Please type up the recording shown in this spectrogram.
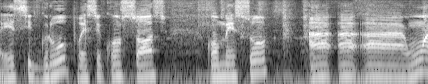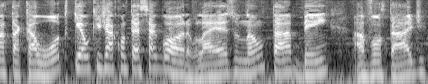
Esse grupo, esse consórcio começou a, a- a um atacar o outro, que é o que já acontece agora. O Laésio não está bem à vontade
